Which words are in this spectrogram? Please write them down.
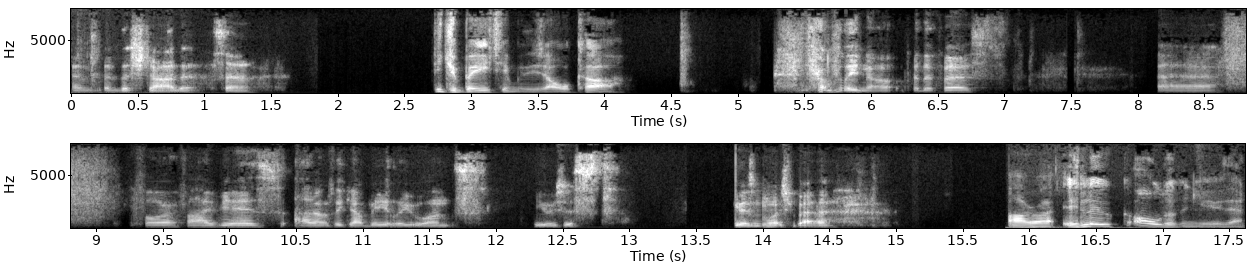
of, of the Strada. So Did you beat him with his old car? Probably not. For the first uh, four or five years, I don't think I beat Luke once. He was just, he was much better. All right. Is Luke older than you then?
